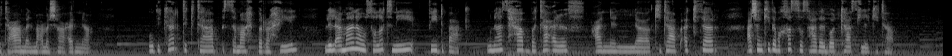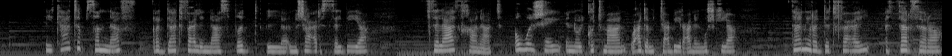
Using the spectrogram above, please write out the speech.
نتعامل مع مشاعرنا. وذكرت كتاب السماح بالرحيل وللأمانة وصلتني فيدباك وناس حابة تعرف عن الكتاب أكثر عشان كذا بخصص هذا البودكاست للكتاب. الكاتب صنف ردات فعل الناس ضد المشاعر السلبية في ثلاث خانات. أول شيء أنه الكتمان وعدم التعبير عن المشكلة. ثاني ردة فعل الثرثرة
